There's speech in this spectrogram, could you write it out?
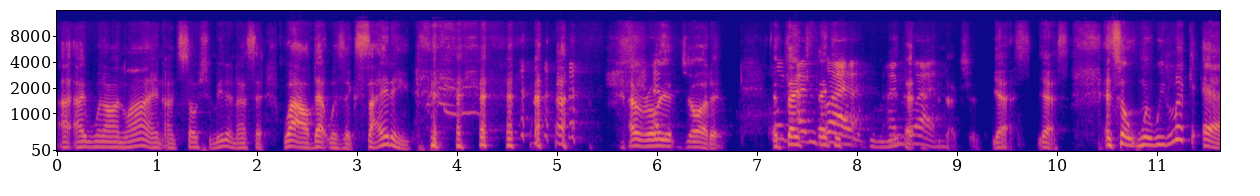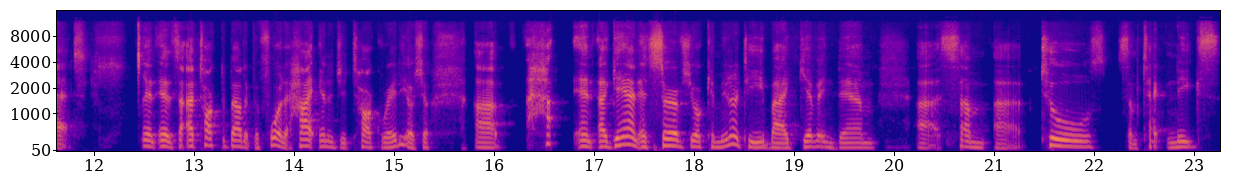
I, I went online on social media and I said, "Wow, that was exciting." I really enjoyed it. Well, thank, I'm thank glad. I'm glad. Introduction. Yes, yes. And so when we look at, and as I talked about it before, the high energy talk radio show, uh, and again, it serves your community by giving them uh, some uh, tools, some techniques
